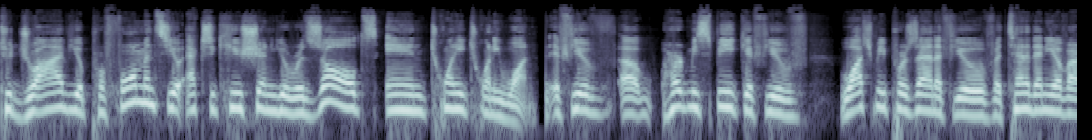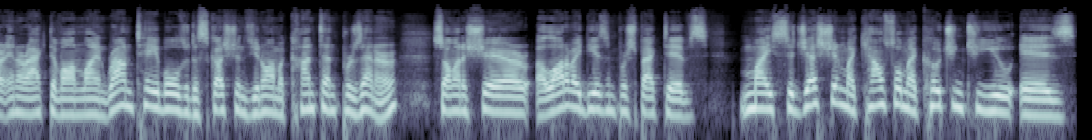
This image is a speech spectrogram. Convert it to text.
to drive your performance, your execution, your results in 2021. If you've uh, heard me speak, if you've watch me present. If you've attended any of our interactive online roundtables or discussions, you know I'm a content presenter. So I'm going to share a lot of ideas and perspectives. My suggestion, my counsel, my coaching to you is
